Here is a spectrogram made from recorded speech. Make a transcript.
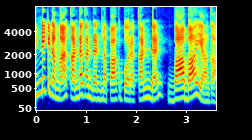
இன்னைக்கு நம்ம கண்ட கண்டன்ல பார்க்க போற கண்டன் பாபா யாகா.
